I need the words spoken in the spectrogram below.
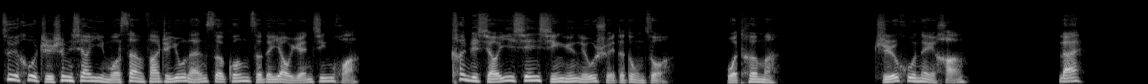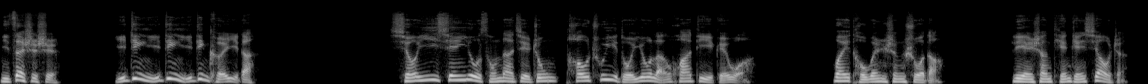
最后只剩下一抹散发着幽蓝色光泽的药源精华。看着小医仙行云流水的动作，我特么直呼内行。来，你再试试，一定一定一定可以的。小医仙又从那戒中掏出一朵幽兰花递给我，歪头温声说道，脸上甜甜笑着，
